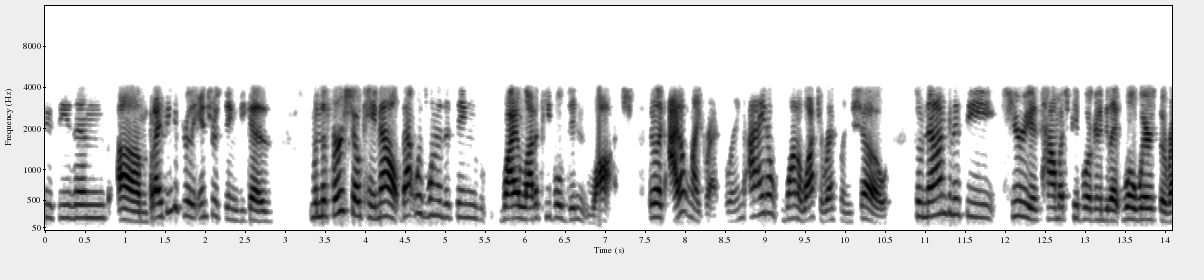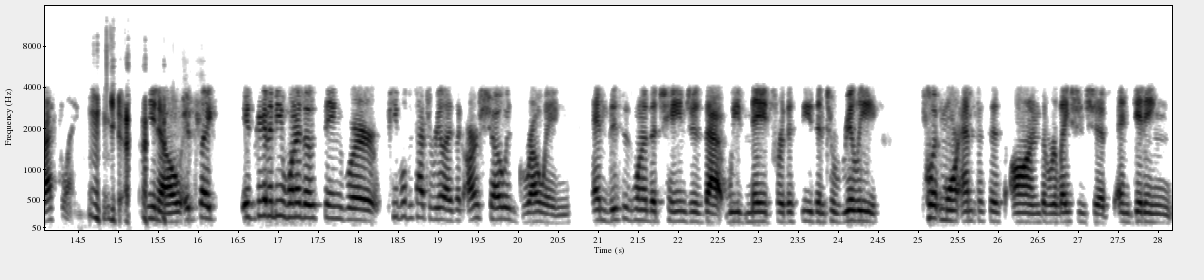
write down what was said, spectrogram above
two seasons. Um, but I think it's really interesting because when the first show came out, that was one of the things why a lot of people didn't watch they're like, I don't like wrestling. I don't want to watch a wrestling show. So now I'm going to see curious how much people are going to be like, well, where's the wrestling? yeah. You know, it's like, it's going to be one of those things where people just have to realize like our show is growing. And this is one of the changes that we've made for this season to really put more emphasis on the relationships and getting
